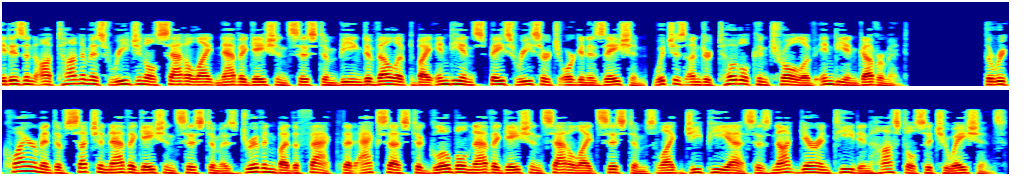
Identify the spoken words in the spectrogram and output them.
It is an autonomous regional satellite navigation system being developed by Indian Space Research Organisation, which is under total control of Indian government. The requirement of such a navigation system is driven by the fact that access to global navigation satellite systems like GPS is not guaranteed in hostile situations.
